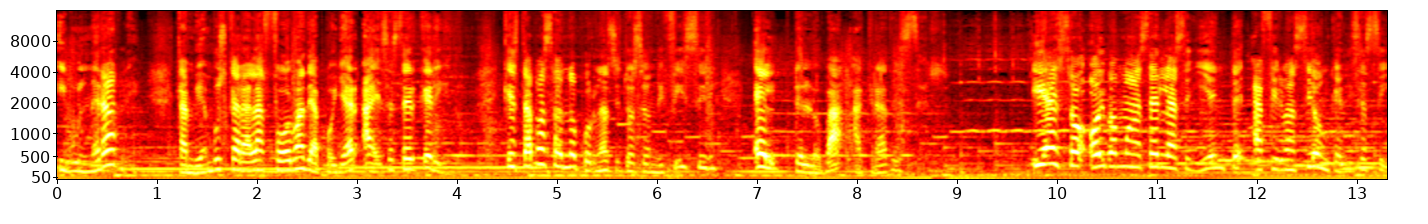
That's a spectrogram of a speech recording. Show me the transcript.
y vulnerable. También buscará la forma de apoyar a ese ser querido que está pasando por una situación difícil, Él te lo va a agradecer. Y eso, hoy vamos a hacer la siguiente afirmación que dice así,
